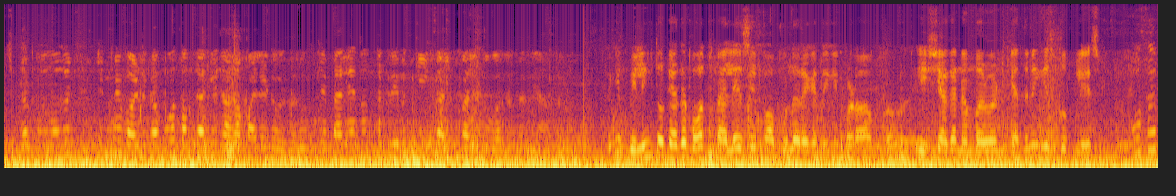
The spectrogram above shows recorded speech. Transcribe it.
जब 2015 में वर्ल्ड कप हुआ तब जाके ज़्यादा पायलट हुए सर उसके पहले तो तकरीबन तीस चालीस पायलट हुआ करते थे यहाँ पे। देखिए बिलिंग तो कहते हैं बहुत पहले से पॉपुलर है कहते हैं कि बड़ा एशिया का नंबर वन कहते ना कि इसको प्लेस वो सब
